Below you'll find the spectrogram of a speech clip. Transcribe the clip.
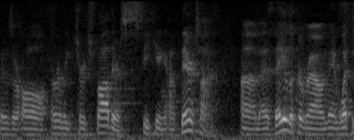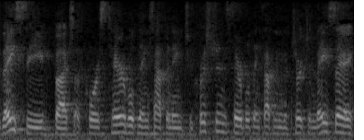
Those are all early church fathers speaking of their time um, as they look around and what do they see? But of course, terrible things happening to Christians, terrible things happening in the church, and they say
